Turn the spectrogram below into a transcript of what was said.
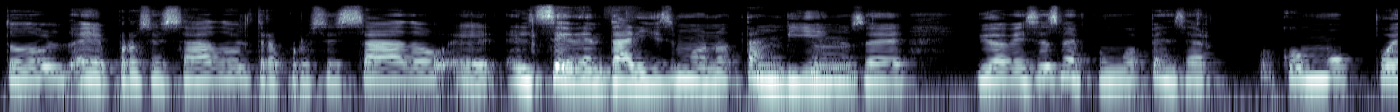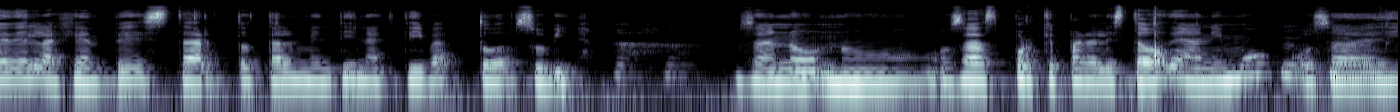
Todo eh, procesado, ultraprocesado, el, el, sedentarismo, ¿no? También, o sea, yo a veces me pongo a pensar cómo puede la gente estar totalmente inactiva toda su vida. O sea, no, no, o sea, porque para el estado de ánimo, o sea, y,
